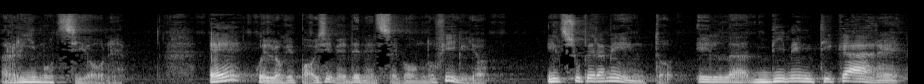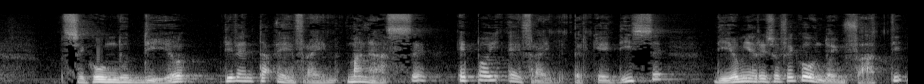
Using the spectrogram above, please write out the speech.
rimozione, è quello che poi si vede nel secondo figlio. Il superamento, il dimenticare secondo Dio diventa Efraim, Manasse e poi Efraim, perché disse Dio mi ha reso fecondo, infatti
